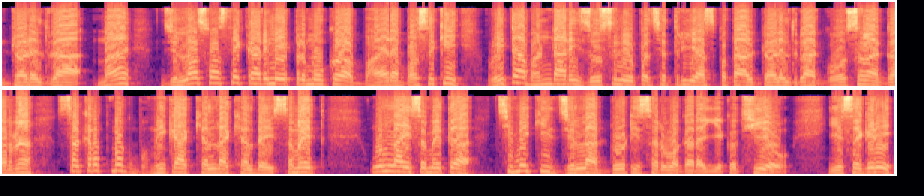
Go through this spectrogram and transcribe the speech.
डडेलधुरामा जिल्ला स्वास्थ्य कार्यालय प्रमुख भएर बसेकी रीता भण्डारी जोशीले उपक्षेत्रीय अस्पताल डडेलधुरा घोषणा गर्न सकारात्मक भूमिका खेल्दा खेल्दै समेत उनलाई समेत छिमेकी जिल्ला डोटी सर्व गराइएको थियो। यसैगरी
